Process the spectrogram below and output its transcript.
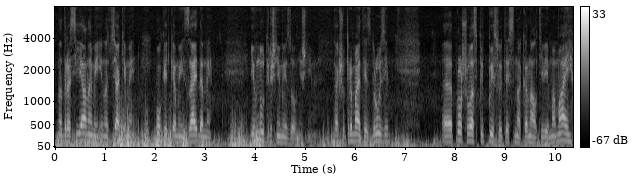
над росіянами і над всякими покидьками і зайдами, і внутрішніми, і зовнішніми. Так що тримайтесь, друзі. Е, Прошу вас підписуйтесь на канал ТВ Мамай.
